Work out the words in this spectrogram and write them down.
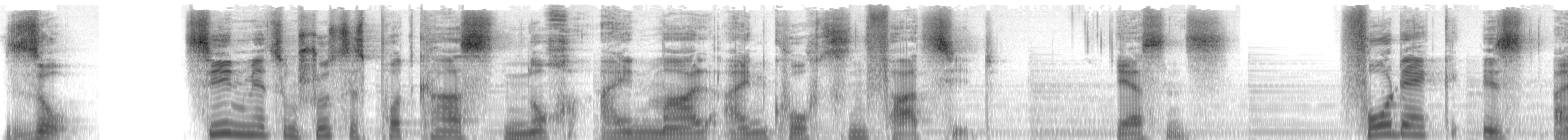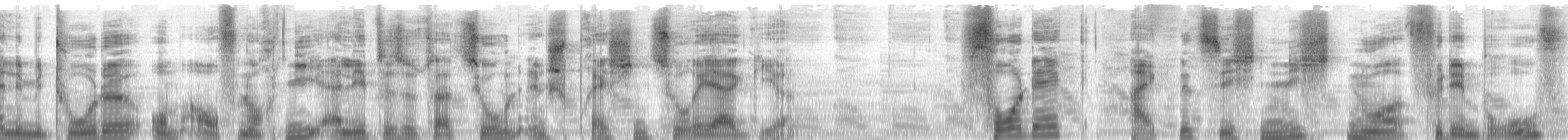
So, Ziehen wir zum Schluss des Podcasts noch einmal einen kurzen Fazit. Erstens. Vordeck ist eine Methode, um auf noch nie erlebte Situationen entsprechend zu reagieren. Vordeck eignet sich nicht nur für den Beruf,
